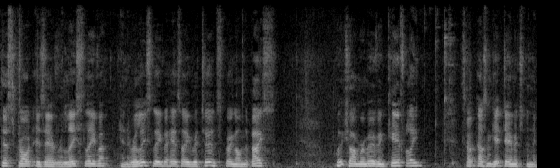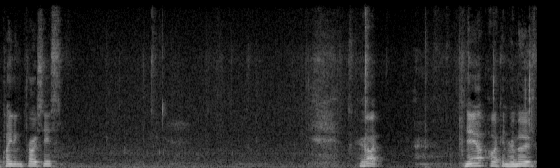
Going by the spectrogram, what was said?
This rod is our release lever and the release lever has a return spring on the base which I'm removing carefully so it doesn't get damaged in the cleaning process. Right, now I can remove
